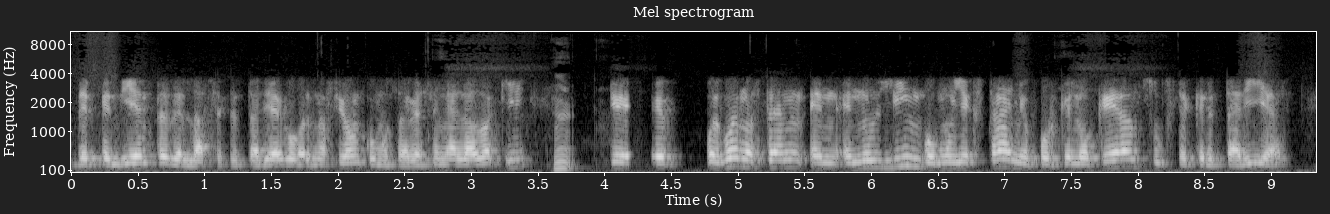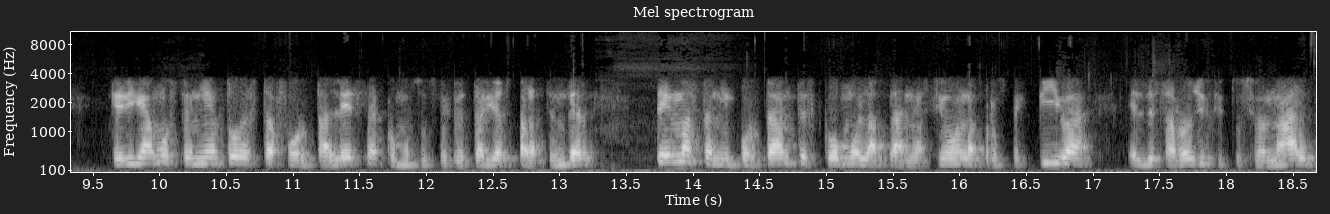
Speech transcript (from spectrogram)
dependiente de la Secretaría de Gobernación, como se había señalado aquí, mm. que eh, pues bueno, están en, un limbo muy extraño, porque lo que eran subsecretarías, que digamos tenían toda esta fortaleza como subsecretarías para atender temas tan importantes como la planeación, la prospectiva, el desarrollo institucional,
